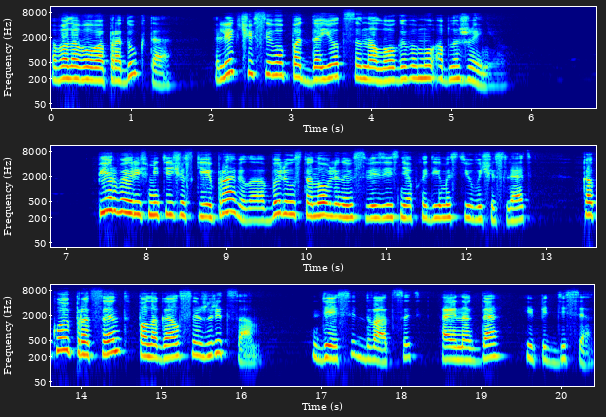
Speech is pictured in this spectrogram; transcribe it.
валового продукта легче всего поддается налоговому обложению. Первые арифметические правила были установлены в связи с необходимостью вычислять, какой процент полагался жрецам: 10, 20, а иногда и 50.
